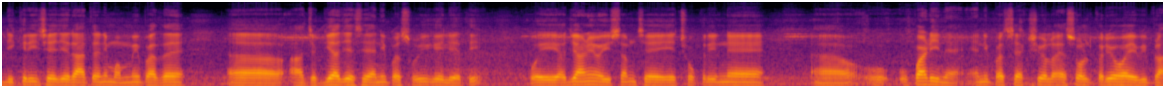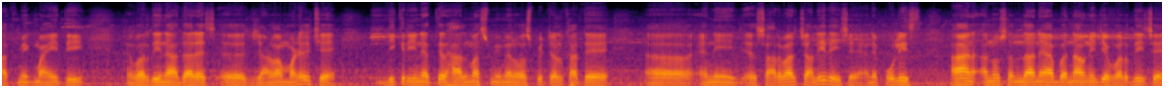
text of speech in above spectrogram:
દીકરી છે જે રાત્રે એની મમ્મી પાસે અ, આ જગ્યા જે છે એની પર સૂઈ ગયેલી હતી કોઈ અજાણ્યો ઈસમ છે એ છોકરીને અ, ઉ- ઉપાડીને એની પર સેક્સ્યુઅલ એસોલ્ટ કર્યો હોય એવી પ્રાથમિક માહિતી વર્દીના આધારે જાણવા મળેલ છે. દીકરીને અત્યારે હાલમાં સ્મીમેર હોસ્પિટલ ખાતે એની સારવાર ચાલી રહી છે અને પોલીસ આ અનુસંધાને આ બનાવની જે વર્દી છે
